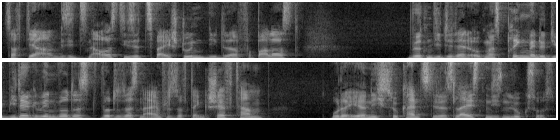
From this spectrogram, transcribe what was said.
Sagt, ja, wie sieht es denn aus, diese zwei Stunden, die du da verballerst? Würden die dir denn irgendwas bringen, wenn du die wiedergewinnen würdest? Würde das einen Einfluss auf dein Geschäft haben? Oder eher nicht, so kannst du dir das leisten, diesen Luxus.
